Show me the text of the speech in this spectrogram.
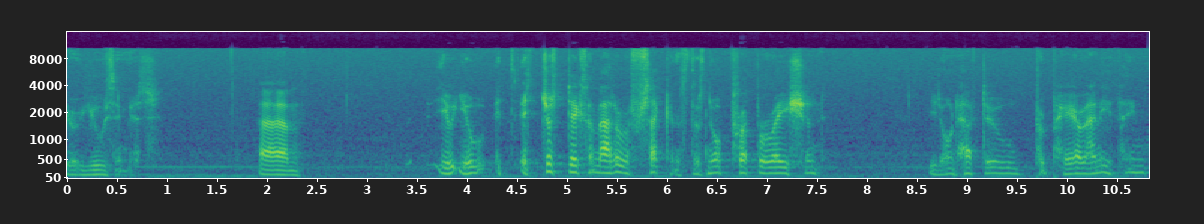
you're using it. Um, you, you, it, it just takes a matter of seconds. There's no preparation. You don't have to prepare anything.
